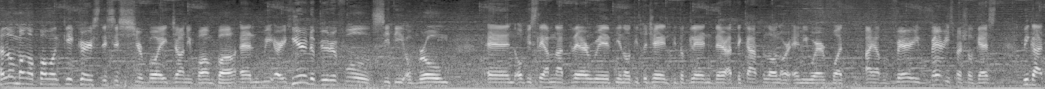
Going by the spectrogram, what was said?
Hello mga Pawang Kickers, this is your boy Johnny Pampa and we are here in the beautiful city of Rome. And obviously I'm not there with you know Tito Jay and Tito Glenn there at Decathlon or anywhere but I have a very very special guest. We got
